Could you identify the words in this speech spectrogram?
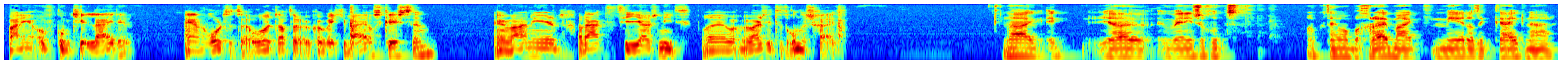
wanneer overkomt je lijden? En hoort, het, hoort dat er ook een beetje bij als christen? En wanneer raakt het je juist niet? Waar, waar zit het onderscheid? Nou, ik, ik, ja, ik weet niet zo goed of ik het helemaal begrijp, maar ik, meer dat ik kijk naar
